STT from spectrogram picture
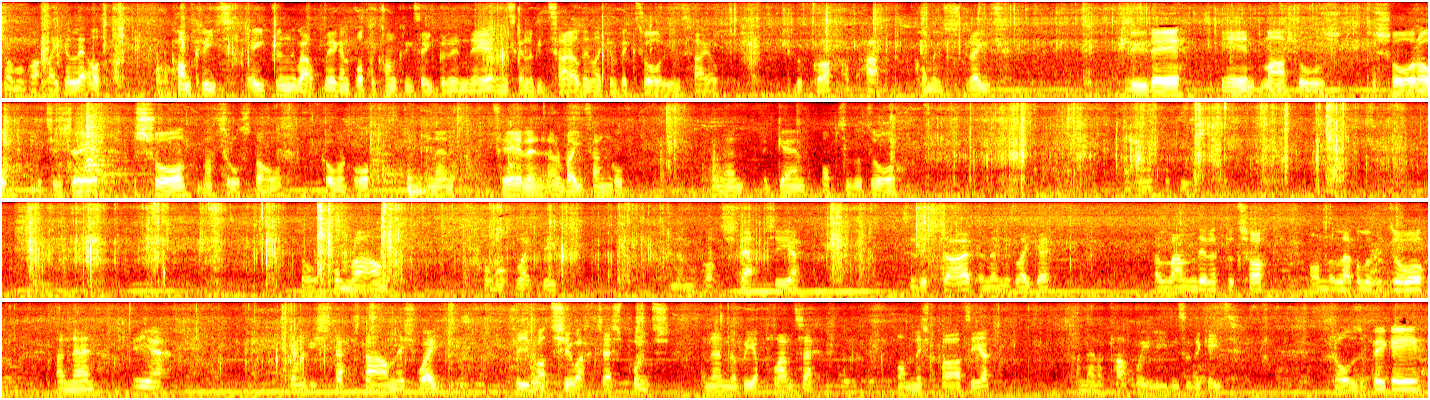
So we've got like a little concrete apron. Well, we're going to put the concrete apron in there and it's going to be tiled in like a Victorian style. We've got a path coming straight through there in Marshall's Tesoro, which is a, a sawn natural stone going up and then turning at a right angle and then again up to the door. Have a look at these. So come round, come up like this, and then we've got steps here to this side, and then there's like a a landing at the top on the level of the door and then here there's going to be steps down this way. So you've got two access points and then there'll be a planter on this part here and then a pathway leading to the gate. So there's a big uh,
